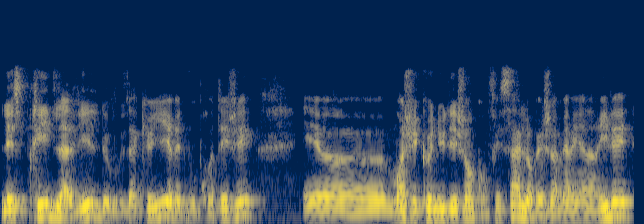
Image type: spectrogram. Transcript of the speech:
l'esprit de la ville de vous accueillir et de vous protéger. Et euh, moi, j'ai connu des gens qui ont fait ça, il leur est jamais rien arrivé.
